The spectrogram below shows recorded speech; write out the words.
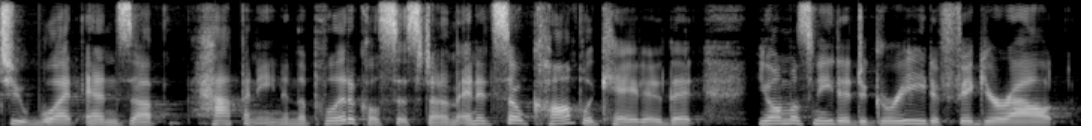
to what ends up happening in the political system. And it's so complicated that you almost need a degree to figure out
